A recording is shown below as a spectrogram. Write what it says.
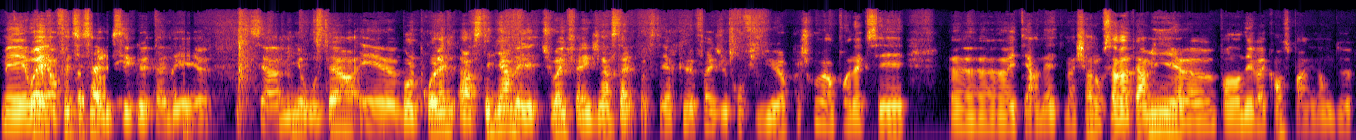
Mais ouais, en fait, c'est ça, c'est que t'as des. euh, c'est un mini routeur et euh, bon, le problème. Alors, c'était bien, mais tu vois, il fallait que je l'installe, quoi. C'est-à-dire qu'il fallait que je le configure, que je trouve un point d'accès, euh, Ethernet, machin. Donc, ça m'a permis, euh, pendant des vacances, par exemple, de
